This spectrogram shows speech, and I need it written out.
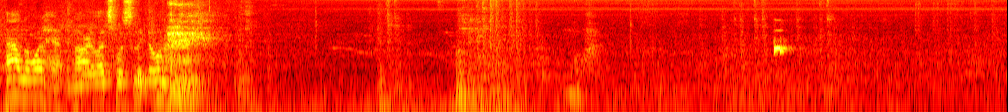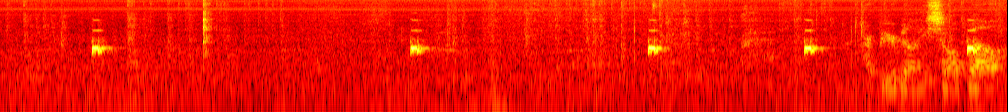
I don't know what happened. All right, let's listen to going up. Our beer bellies show up well.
